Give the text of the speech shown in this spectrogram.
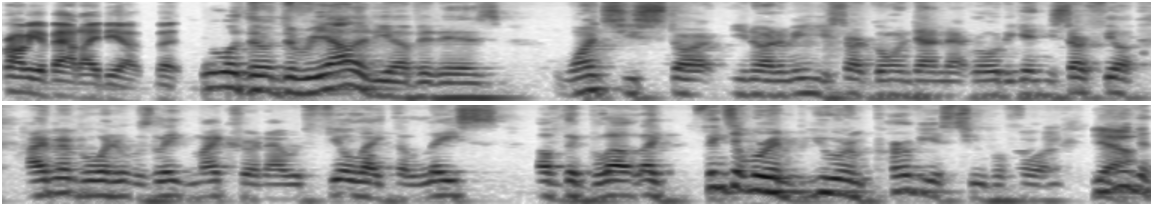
Probably a bad idea, but Well, the the reality of it is, once you start, you know what I mean. You start going down that road again. You start feeling. I remember when it was late in my career, and I would feel like the lace of the glove, like things that were in, you were impervious to before. Mm-hmm. You Yeah. didn't even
